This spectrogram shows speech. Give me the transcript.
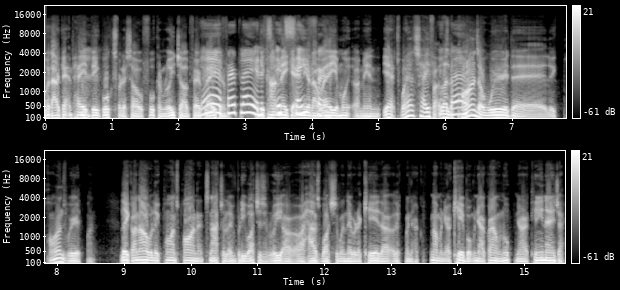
but they're getting paid big bucks for it, so fucking right job. Fair play to Yeah, them. fair play. If And you it's, can't it's make it any safer. other way, you might. I mean, yeah, it's well safer. well, It's the well. porns are weird. Uh, like porn's weird, man. Like I know, like Pawn's porn. It's natural. Everybody watches it, right? Or, or has watched it when they were a kid. Or, like when you're not when you're a kid, but when you're growing up and you're a teenager.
